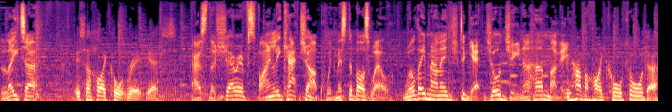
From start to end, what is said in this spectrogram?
Later. It's a High Court writ, yes. As the sheriffs finally catch up with Mr. Boswell, will they manage to get Georgina her money? We have a High Court order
